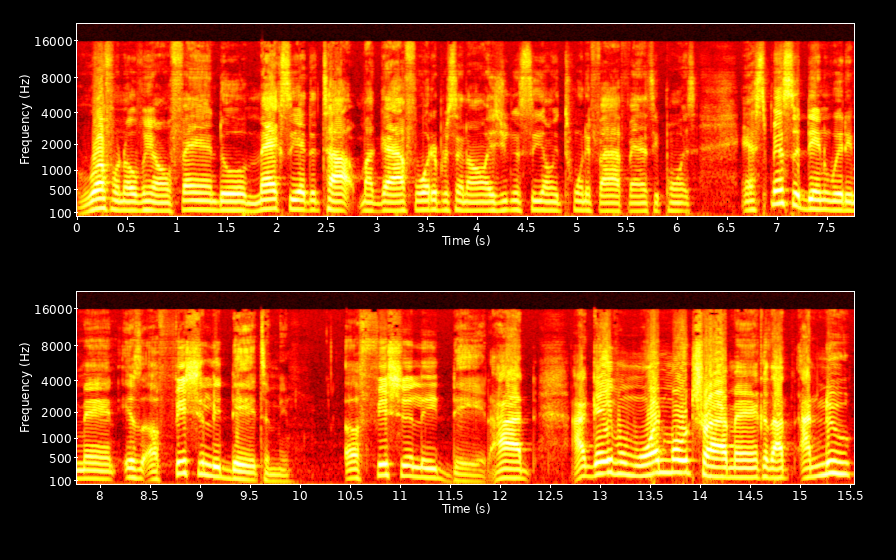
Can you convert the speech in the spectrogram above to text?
rough one over here on FanDuel. Maxey at the top, my guy, 40% on. As you can see, only 25 fantasy points. And Spencer Dinwiddie, man, is officially dead to me officially dead. I I gave him one more try, man, because I, I knew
